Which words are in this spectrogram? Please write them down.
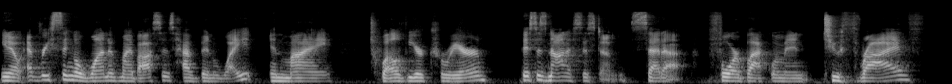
you know, every single one of my bosses have been white in my 12 year career. This is not a system set up for black women to thrive.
